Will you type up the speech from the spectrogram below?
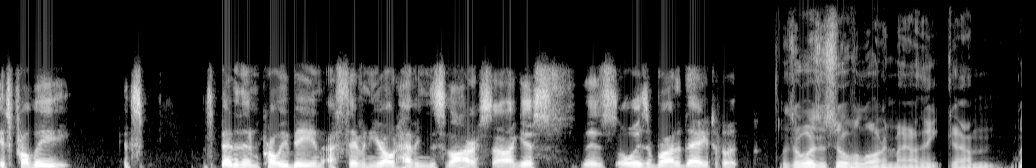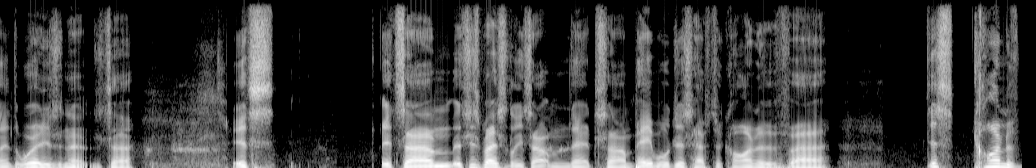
it's probably it's it's better than probably being a seven year old having this virus. So I guess there's always a brighter day to it. There's always a silver lining, mate. I think. Um, the word is, isn't it? It's uh, it's it's um, it's just basically something that um, people just have to kind of uh, just kind of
